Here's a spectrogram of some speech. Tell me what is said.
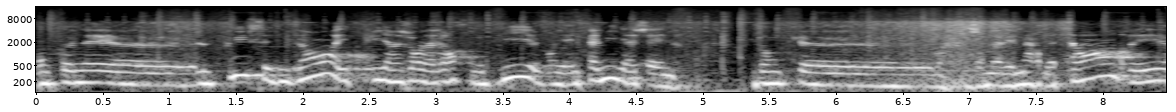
qu'on connaît euh, le plus, disons. Et puis un jour l'agence me dit bon, il y a une famille à Gênes. Donc j'en avais marre d'attendre et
